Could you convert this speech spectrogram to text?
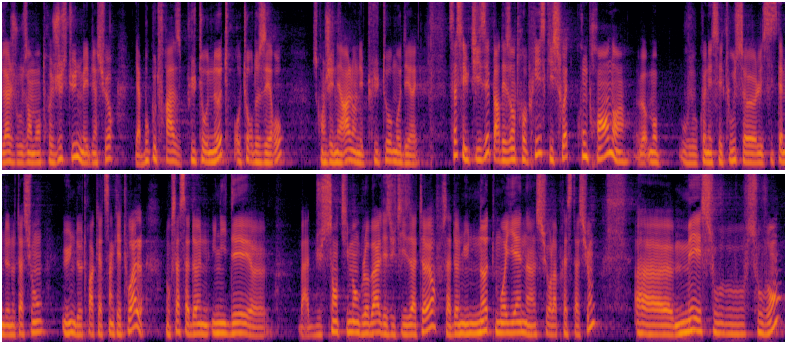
là, je vous en montre juste une, mais bien sûr, il y a beaucoup de phrases plutôt neutres, autour de zéro, parce qu'en général, on est plutôt modéré. Ça, c'est utilisé par des entreprises qui souhaitent comprendre, bon, vous connaissez tous les systèmes de notation 1, 2, 3, 4, 5 étoiles. Donc ça, ça donne une idée euh, bah, du sentiment global des utilisateurs. Ça donne une note moyenne sur la prestation. Euh, mais sou souvent,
